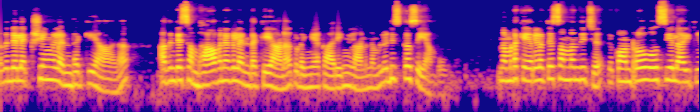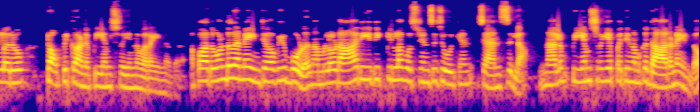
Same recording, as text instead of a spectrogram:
അതിന്റെ ലക്ഷ്യങ്ങൾ എന്തൊക്കെയാണ്? അതിന്റെ സംഭാവനകൾ എന്തൊക്കെയാണ്? തുടങ്ങിയ കാര്യങ്ങളാണ് നമ്മൾ ഡിസ്കസ് ചെയ്യാൻ പോകുന്നത്. നമ്മുടെ കേരളത്തെ സംബന്ധിച്ച് ഒരു കോൺട്രോവേഴ്സിയൽ ആയിട്ടുള്ളൊരു ടോപ്പിക്കാണ് പി എം ശ്രീ എന്ന് പറയുന്നത്. അപ്പോൾ അതുകൊണ്ട് തന്നെ ഇന്റർവ്യൂ ബോർഡ് നമ്മളോട് ആ രീതിക്കുള്ള ക്വസ്റ്റ്യൻസ് ചോദിക്കാൻ ചാൻസ് ഇല്ല. എന്നാലും പി എം ശ്രീയെ പറ്റി നമുക്ക് ധാരണയുണ്ടോ?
